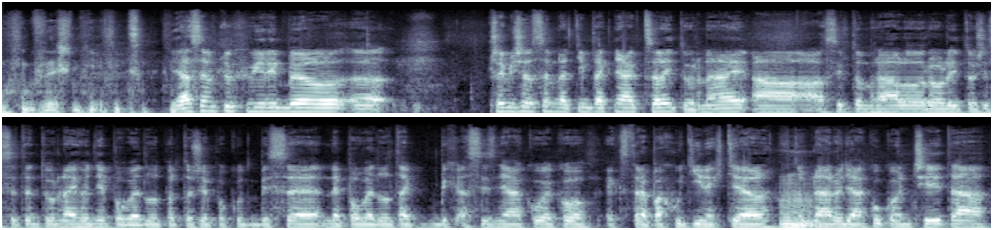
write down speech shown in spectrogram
budeš mít? Já jsem v tu chvíli byl, uh, přemýšlel jsem nad tím tak nějak celý turnaj a, a asi v tom hrálo roli to, že se ten turnaj hodně povedl, protože pokud by se nepovedl, tak bych asi s nějakou jako extra pachutí nechtěl v tom hmm. nároďáku končit a,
